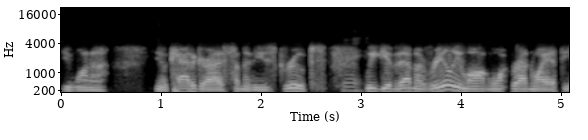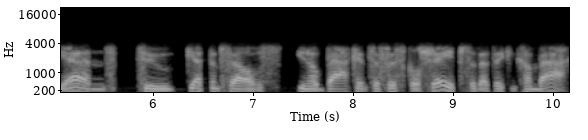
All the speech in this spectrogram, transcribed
you want to, you know, categorize some of these groups, right. we give them a really long runway at the end to get themselves, you know, back into fiscal shape so that they can come back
